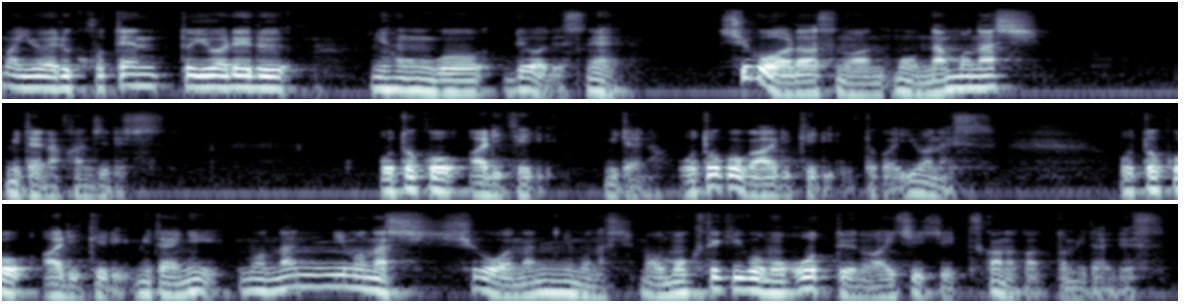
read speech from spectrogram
まあ、いわゆる古典と言われる日本語ではですね主語を表すのはもう何もなしみたいな感じです。男ありけりみたいな男がありけりとか言わないです。男ありけりみたいにもう何にもなし主語は何にもなし、まあ、目的語も「お」っていうのはいちいちつかなかったみたいです。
